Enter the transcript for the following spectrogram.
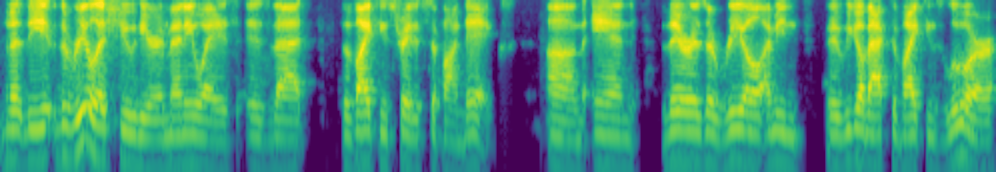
the the the real issue here, in many ways, is that the Vikings traded Stefon Diggs, um, and there is a real. I mean, if we go back to Vikings lure,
